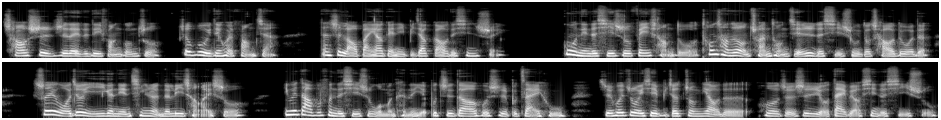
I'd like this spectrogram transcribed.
超市之类的地方工作，就不一定会放假，但是老板要给你比较高的薪水。过年的习俗非常多，通常这种传统节日的习俗都超多的，所以我就以一个年轻人的立场来说，因为大部分的习俗我们可能也不知道或是不在乎，只会做一些比较重要的或者是有代表性的习俗，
